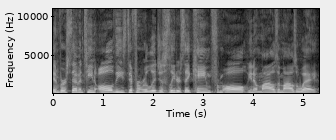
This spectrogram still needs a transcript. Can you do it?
In verse 17, all these different religious leaders, they came from all, you know, miles and miles away.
